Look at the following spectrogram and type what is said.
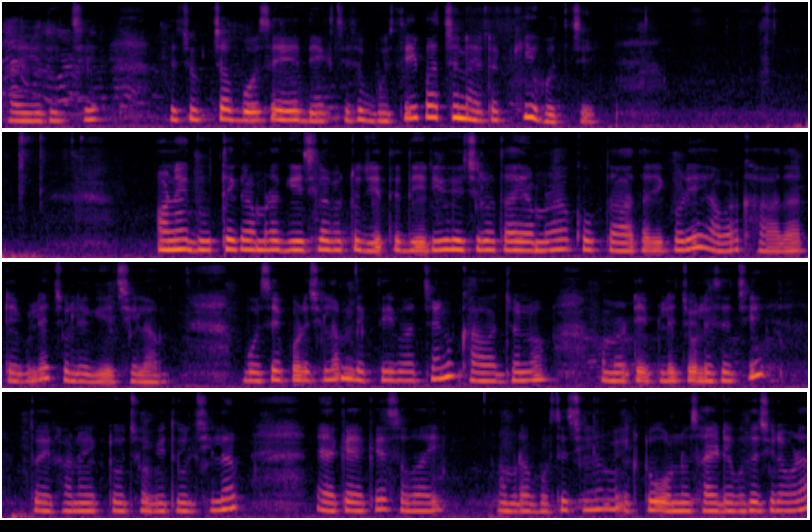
খাইয়ে দিচ্ছে। সে চুপচাপ বসে দেখছে, সে বুঝতেই পারছে না এটা কি হচ্ছে। অনেক দূর থেকে আমরা গিয়েছিলাম, একটু যেতে দেরি হয়েছিল, তাই আমরা খুব তাড়াতাড়ি করে আবার খাওয়া দাওয়ার টেবিলে চলে গিয়েছিলাম। বসে পড়েছিলাম, দেখতেই পাচ্ছেন, খাওয়ার জন্য আমরা টেবিলে চলে এসেছি। তো এখানে একটু ছবি তুলছিলাম। একে একে সবাই আমরা বসেছিলাম, একটু অন্য সাইডে বসেছিল ওরা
